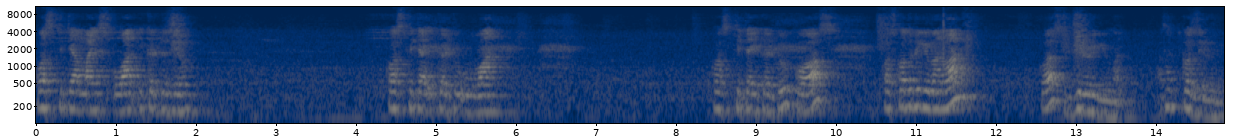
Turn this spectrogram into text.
cos theta minus 1 equal to 0 cos theta equal to 1 cos theta equal to cos cos কত ডিগ্রি মান 1 cos 0 ডিগ্রি মান, অর্থাৎ cos 0 ডিগ্রি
